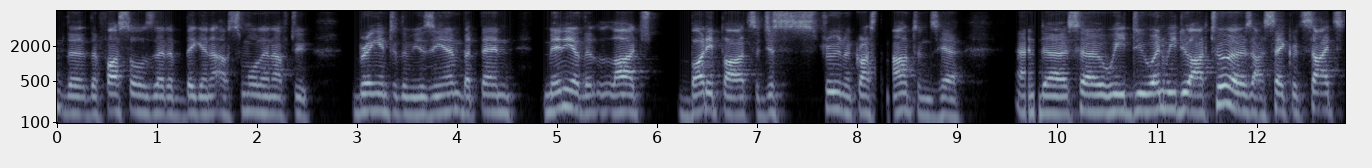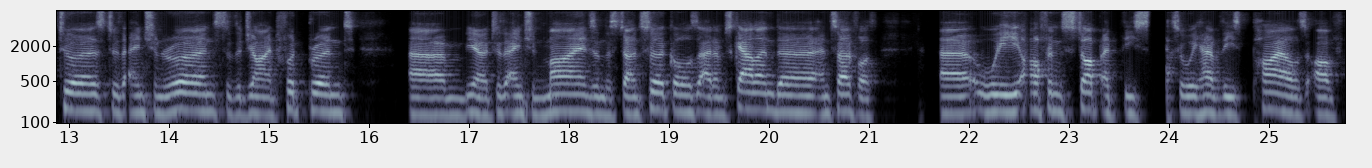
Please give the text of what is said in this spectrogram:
the, the fossils that are big enough, small enough to bring into the museum, but then many of the large body parts are just strewn across the mountains here. And uh, so we do, when we do our tours, our sacred sites tours to the ancient ruins, to the giant footprint, um, you know, to the ancient mines and the stone circles, Adam's calendar, and so forth. Uh, we often stop at these sites. So we have these piles of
